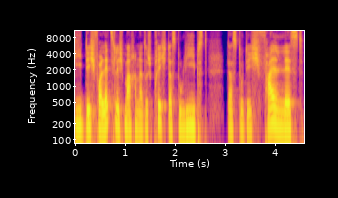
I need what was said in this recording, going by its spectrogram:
die dich verletzlich machen, also sprich, dass du liebst, dass du dich fallen lässt,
